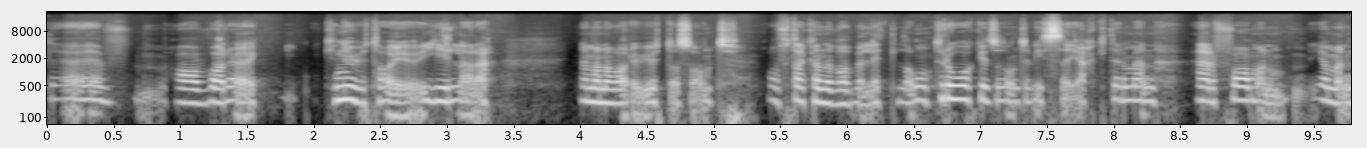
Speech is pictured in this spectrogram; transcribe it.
Det har varit, Knut har ju gillat det när man har varit ute och sånt. Ofta kan det vara väldigt långtråkigt och sånt i vissa jakter men här får man ja, men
